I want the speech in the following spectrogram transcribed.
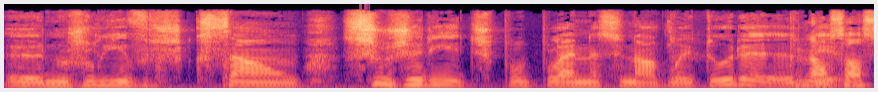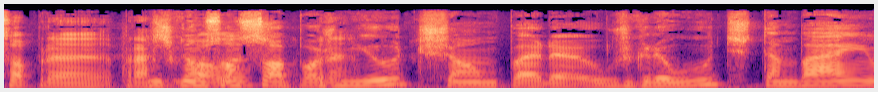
uh, nos livros que são sugeridos pelo Plano Nacional de Leitura. Que não de... são só para, para as escolas. não são só para os para... miúdos, são para os graúdos também,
